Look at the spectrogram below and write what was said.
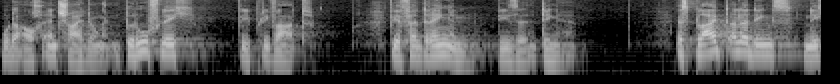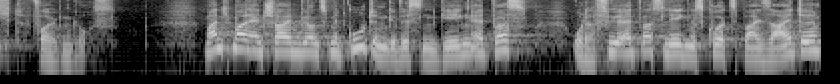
oder auch Entscheidungen, beruflich wie privat. Wir verdrängen diese Dinge. Es bleibt allerdings nicht folgenlos. Manchmal entscheiden wir uns mit gutem Gewissen gegen etwas oder für etwas, legen es kurz beiseite,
